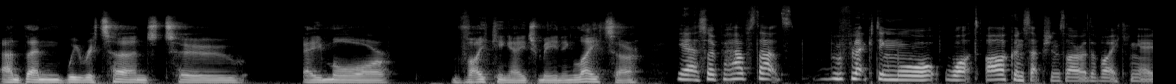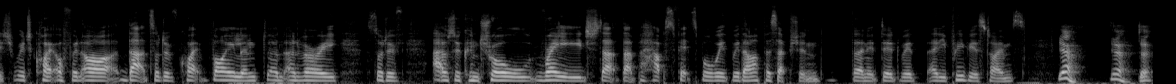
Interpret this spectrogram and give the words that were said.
and then we returned to a more Viking Age meaning later. Yeah, so perhaps that's reflecting more what our conceptions are of the Viking Age, which quite often are that sort of quite violent and, and very sort of out of control rage that, that perhaps fits more with, with our perception than it did with any previous times. Yeah, yeah, de-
